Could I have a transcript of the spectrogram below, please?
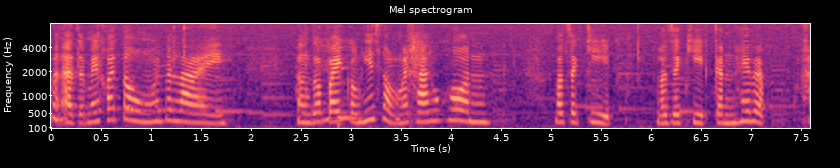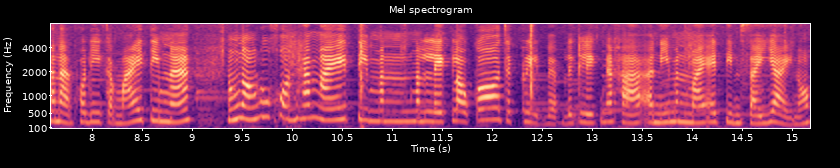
มันอาจจะไม่ค่อยตรงไม่เป็นไรหลังต่อไปกล่องที่สองนะคะ ทุกคน เราจะกรีดเราจะกรีดกันให้แบบขนาดพอดีกับไม้ไอติมนะ น้องๆทุกคนถ้าไม้ไอติมมันมันเล็กเราก็จะกรีดแบบเล็ก ๆนะคะ อันนี้มันไม้ไอติมไซส์ใหญ่เนาะ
